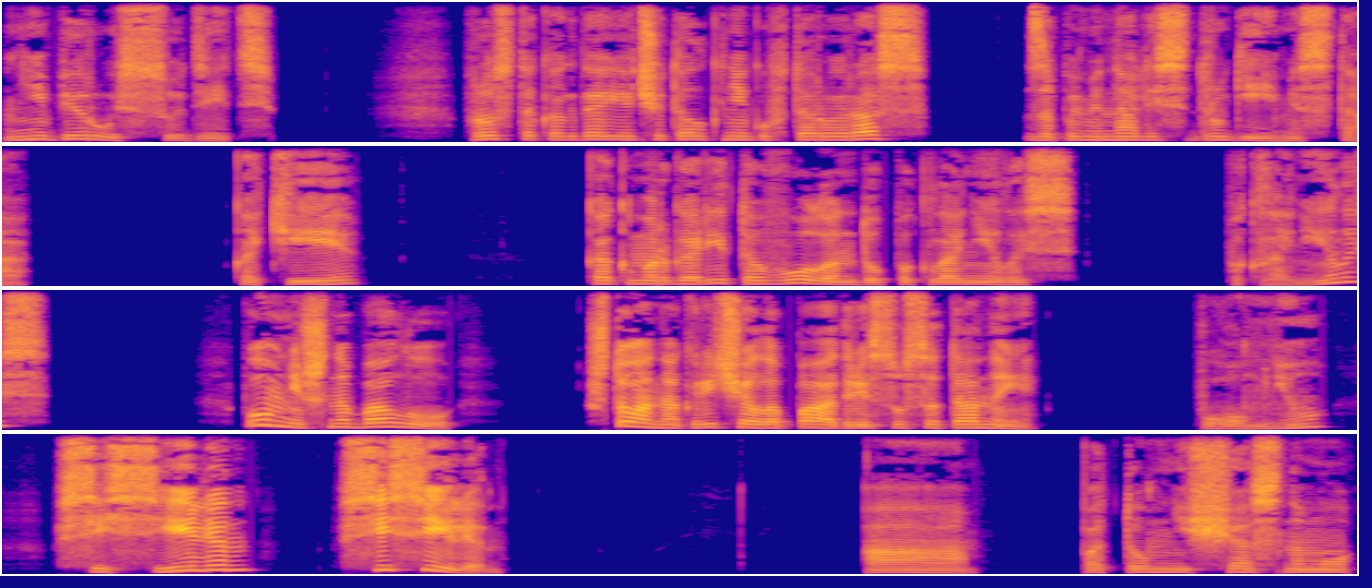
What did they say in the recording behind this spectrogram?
Не берусь судить. Просто когда я читал книгу второй раз, запоминались другие места. Какие? Как Маргарита Воланду поклонилась Поклонилась? Помнишь на балу, что она кричала по адресу сатаны? Помню. Всесилен, всесилен. А потом несчастному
